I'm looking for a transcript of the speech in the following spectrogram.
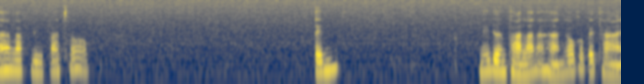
น่ารักดีป้าชอบ เต็นท์นี่เดินผ่านร้านอาหารเขาก็ไปถ่าย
